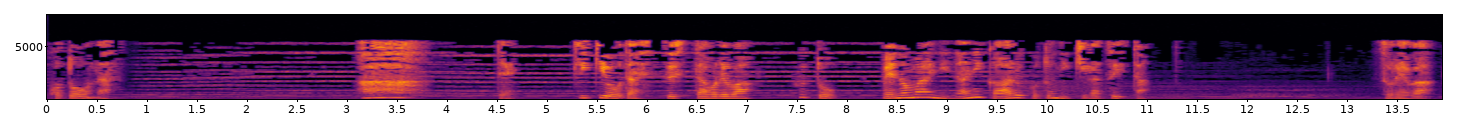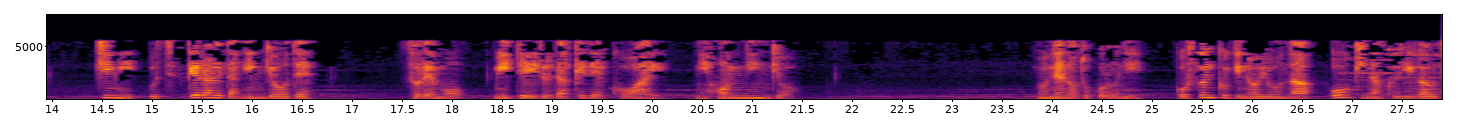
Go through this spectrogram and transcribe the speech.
ことをなす。はぁ、って危機を脱出した俺は、ふと目の前に何かあることに気がついた。それは木に打ち付けられた人形で、それも見ているだけで怖い日本人形。胸のところに五寸釘のような大きな釘が打ち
